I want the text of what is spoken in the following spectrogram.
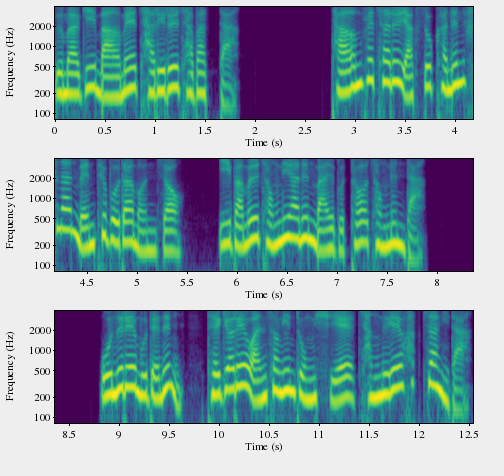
음악이 마음의 자리를 잡았다. 다음 회차를 약속하는 흔한 멘트보다 먼저 이 밤을 정리하는 말부터 적는다. 오늘의 무대는 대결의 완성인 동시에 장르의 확장이다.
